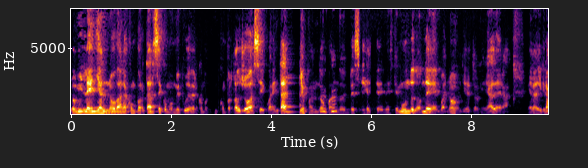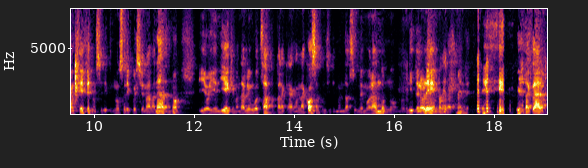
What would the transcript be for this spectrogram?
los millennials no van a comportarse como me pude haber comportado yo hace 40 años cuando, cuando empecé este, en este mundo donde, bueno, el director general era era el gran jefe, no se, no se le cuestionaba nada, ¿no? Y hoy en día hay que mandarle un WhatsApp para que hagan la cosa, porque si le mandas un memorándum, no, ni te lo leen, ¿no? Claramente. Está claro.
